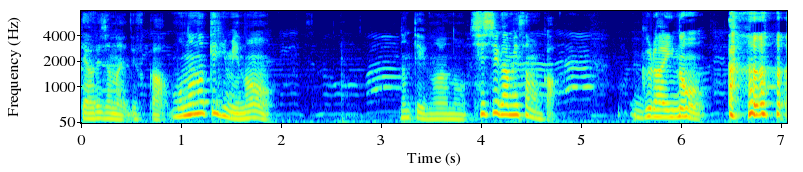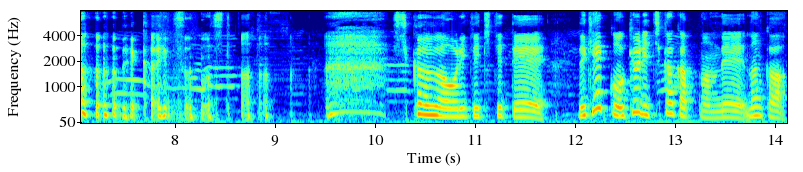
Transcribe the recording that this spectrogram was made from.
てあるじゃないですか。もののけ姫の、なんていうの、あの、獅子神様か。ぐらいの でっかい角の下鹿が降りてきてて、で、結構距離近かったんで、なんか、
